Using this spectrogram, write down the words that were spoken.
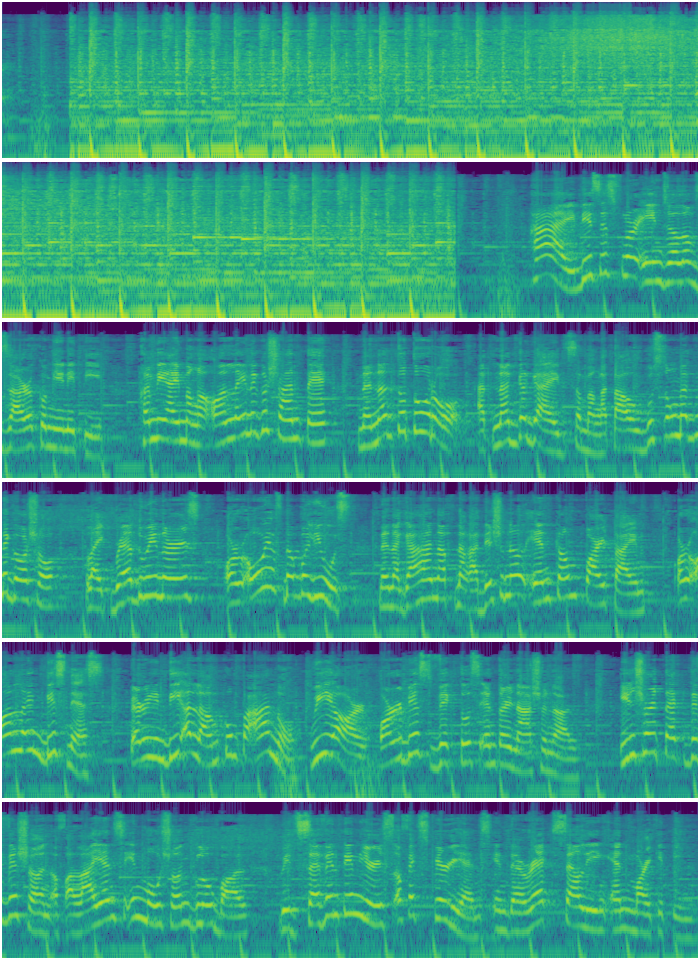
Hi, this is Flor Angel of Zara Community. Kami ay mga online negosyante na nagtuturo at nagga-guide sa mga taong gustong magnegosyo like breadwinners or OFWs na naghahanap ng additional income part-time or online business pero hindi alam kung paano. We are Orbis Victus International, InsurTech Division of Alliance in Motion Global with 17 years of experience in direct selling and marketing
